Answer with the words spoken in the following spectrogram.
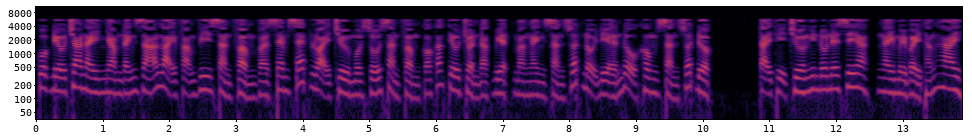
Cuộc điều tra này nhằm đánh giá lại phạm vi sản phẩm và xem xét loại trừ một số sản phẩm có các tiêu chuẩn đặc biệt mà ngành sản xuất nội địa Ấn Độ không sản xuất được. Tại thị trường Indonesia, ngày 17 tháng 2,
